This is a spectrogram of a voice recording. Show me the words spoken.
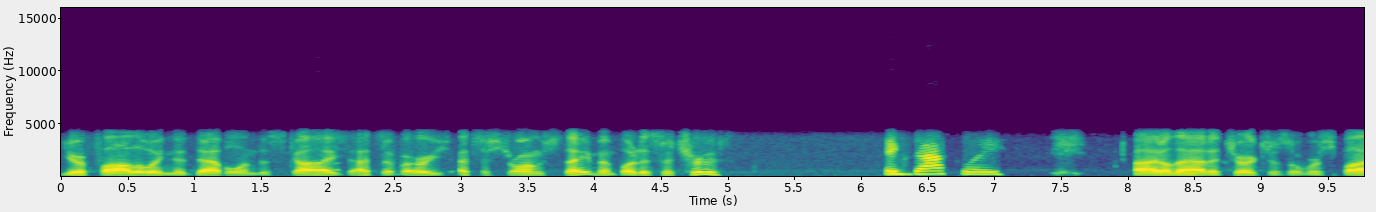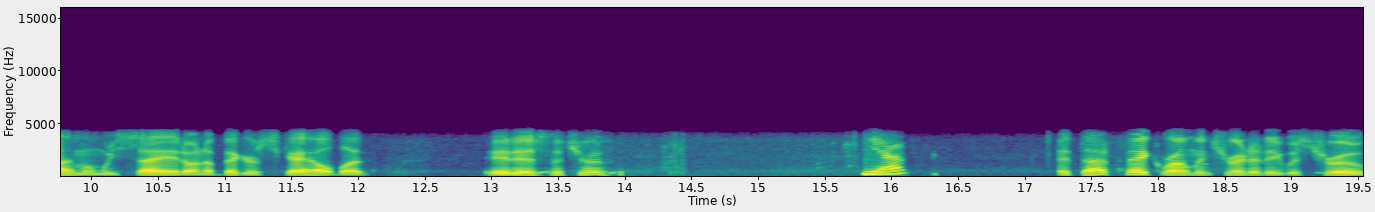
you're following the devil in disguise. That's a very that's a strong statement, but it's the truth. Exactly. I don't know how the churches will respond when we say it on a bigger scale, but it is the truth. Yep. If that fake Roman Trinity was true,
